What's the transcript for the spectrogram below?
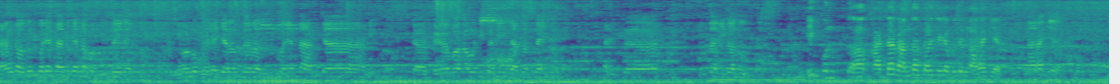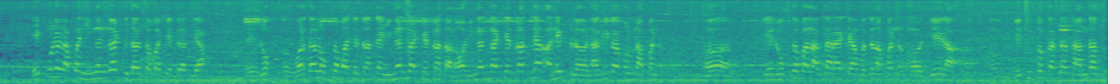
कारण का अजूनपर्यंत आम्ही त्यांना बघितलंही नाही निवडणूक झाल्याच्यानंतर अजूनपर्यंत आमच्या आम्ही खेड्या भागामध्ये कधी जातच नाही. आणि त- तिथला विकास होत. नाही एकूण खासदार रामदास तळस याच्याबद्दल नाराजी आहे. नाराजी आहे. एकूणच आपण हिंगणघाट विधानसभा क्षेत्रातल्या लोक वर्धा लोकसभा क्षेत्रातल्या हिंगणघाट क्षेत्रात आलो. हिंगणघाट क्षेत्रातल्या अनेक नागरिकांकडून आपण जे लोकसभा लागणार आहे त्याबद्दल आपण जे रा नेतृत्व करतात रामदास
